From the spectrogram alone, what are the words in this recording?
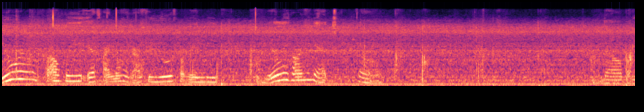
You will probably, if I know it you will probably really hard to get. So, no.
